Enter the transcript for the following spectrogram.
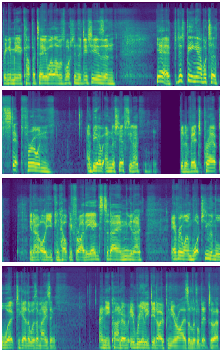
bringing me a cup of tea while I was washing the dishes. And yeah just being able to step through and and be able and the chefs you know bit of veg prep you know, or you can help me fry the eggs today. And, you know, everyone watching them all work together was amazing. And you kind of, it really did open your eyes a little bit to it.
